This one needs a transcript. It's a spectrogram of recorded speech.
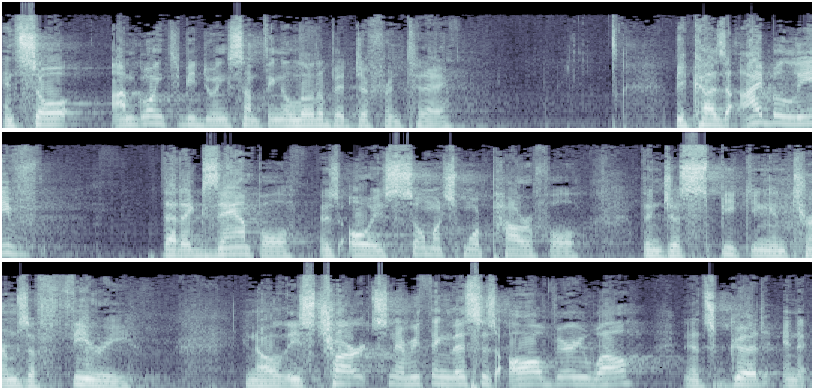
And so I'm going to be doing something a little bit different today. Because I believe that example is always so much more powerful than just speaking in terms of theory. You know, these charts and everything, this is all very well, and it's good, and it,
